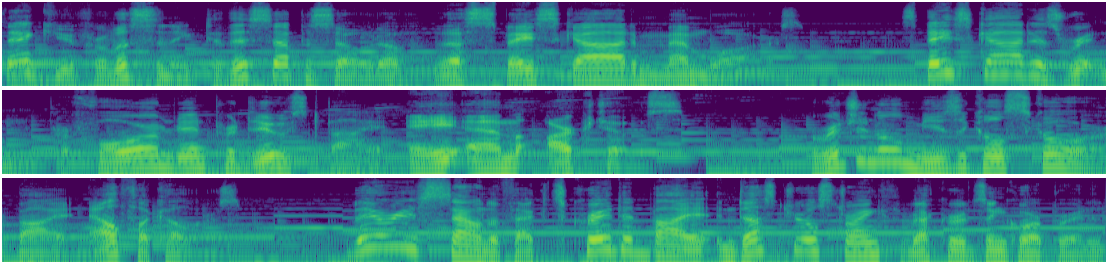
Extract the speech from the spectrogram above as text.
Thank you for listening to this episode of The Space God Memoirs. Space God is written, performed, and produced by A.M. Arktos. Original musical score by Alphacolors. Various sound effects created by Industrial Strength Records Incorporated.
